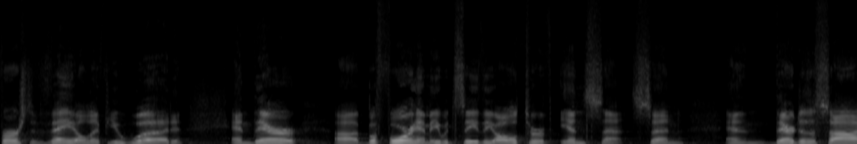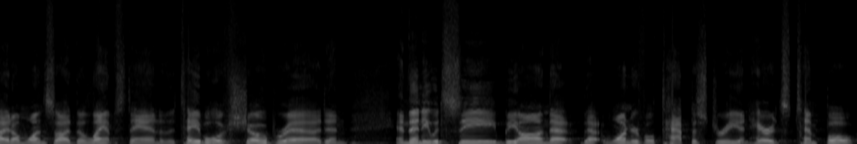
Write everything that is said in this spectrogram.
first veil, if you would. And, and there, uh, before him, he would see the altar of incense. And, and there to the side, on one side, the lampstand and the table of showbread. And, and then he would see beyond that, that wonderful tapestry in Herod's temple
